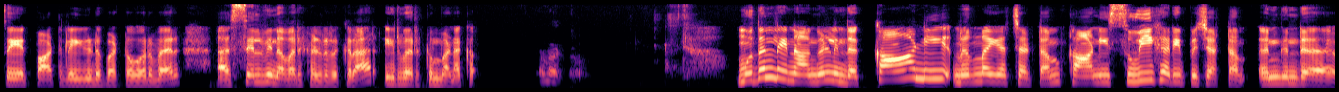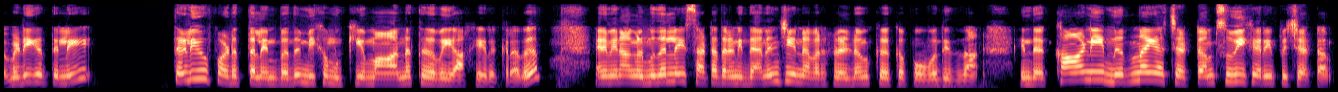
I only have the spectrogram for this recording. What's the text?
செயற்பாட்டில் ஈடுபட்ட ஒருவர் செல்வின் அவர்கள் இருக்கிறார். இருவருக்கும் வணக்கம். வணக்கம். முதலில் நாங்கள் இந்த காணி நிர்ணய சட்டம் காணி சுவீகரிப்பு சட்டம் என்கின்ற விடயத்திலே தெளிவுபடுத்தல் என்பது மிக முக்கியமான தேவையாக இருக்கிறது. எனவே நாங்கள் முதலில் சட்டத்தரணி தனஞ்சயன் அவர்களிடம் கேட்க போவது இதுதான். இந்த காணி நிர்ணய சட்டம் சுவீகரிப்பு சட்டம்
